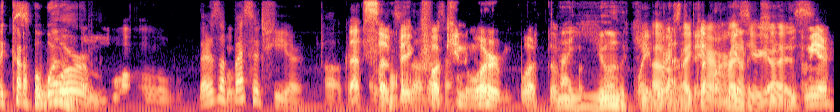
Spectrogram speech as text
They cut up a worm. Worm. Whoa. There's a passage here. Oh, okay. That's I a didn't big know there was a- fucking worm. What the Now fuck? you're the Wait, cutie. Oh, I can't worm? res You're the you cutie. guys. Come here.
